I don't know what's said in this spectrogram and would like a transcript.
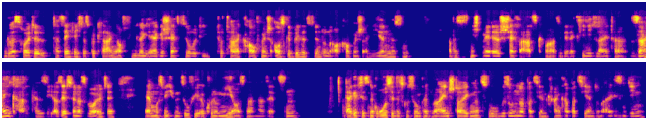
Und du hast heute tatsächlich, das beklagen auch viele eher Geschäftsführer, die total kaufmännisch ausgebildet sind und auch kaufmännisch agieren müssen. Aber es ist nicht mehr der Chefarzt quasi, der der Klinikleiter sein kann per se. Also selbst wenn er das wollte, er muss mich mit so viel Ökonomie auseinandersetzen. Da gibt es jetzt eine große Diskussion, könnten wir einsteigen, ne, zu gesunder Patient, kranker Patient und all diesen Dingen.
